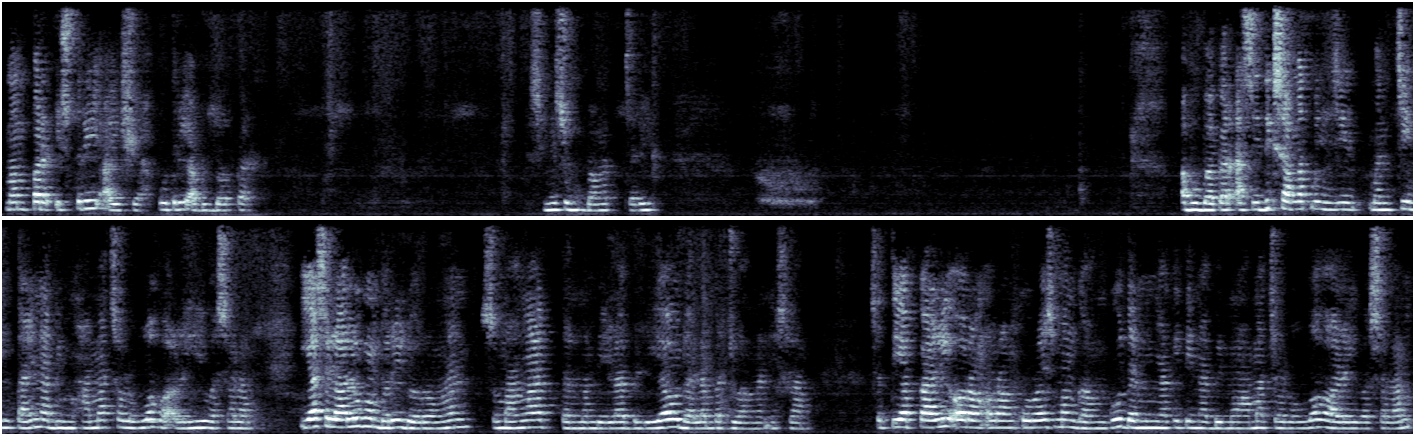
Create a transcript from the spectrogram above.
memperistri Aisyah, putri Abu Bakar. Sini sungguh banget, jadi Abu Bakar As-Siddiq sangat mencintai Nabi Muhammad Shallallahu Alaihi Wasallam. Ia selalu memberi dorongan, semangat, dan membela beliau dalam perjuangan Islam. Setiap kali orang-orang Quraisy mengganggu dan menyakiti Nabi Muhammad Shallallahu Alaihi Wasallam,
